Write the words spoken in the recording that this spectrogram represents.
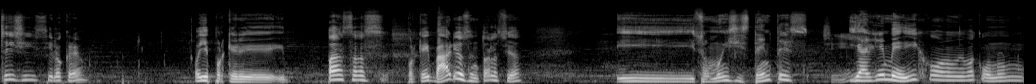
Sí, sí, sí lo creo. Oye, porque pasas, porque hay varios en toda la ciudad y son muy insistentes. Sí. Y alguien me dijo, iba con un,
